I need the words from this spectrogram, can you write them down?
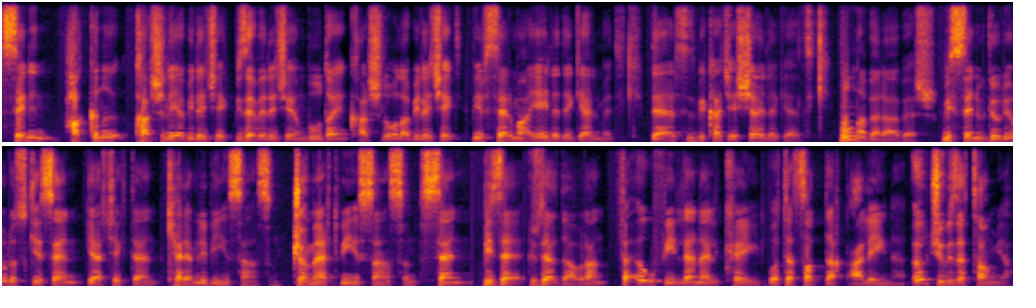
senin hakkını karşılayabilecek, bize vereceğin buğdayın karşılığı olabilecek bir sermayeyle de gelmedik. Değersiz birkaç eşya ile geldik. Bununla beraber biz seni görüyoruz ki sen gerçekten keremli bir insansın. Cömert bir insansın. Sen bize güzel davran. فَاَوْفِ لَنَا الْكَيْلِ وَتَصَدَّقْ عَلَيْنَا Ölçü bize tam yap.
